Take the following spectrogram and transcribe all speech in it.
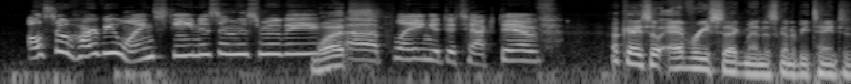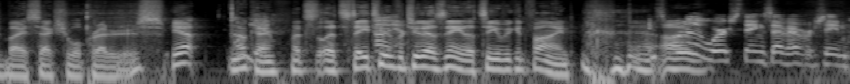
also, Harvey Weinstein is in this movie. What? Uh, playing a detective. okay, so every segment is going to be tainted by sexual predators. Yep. Okay, let's let's stay tuned for 2008. Let's see if we can find. It's one of the worst things I've ever seen.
